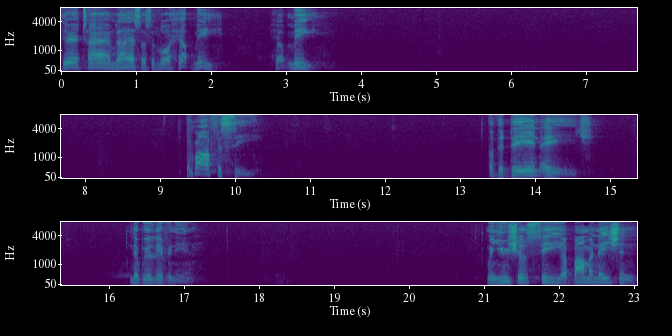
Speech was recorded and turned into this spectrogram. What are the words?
there are times I ask, I said, Lord, help me. Help me. Prophecy of the day and age that we're living in. When you shall see abomination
